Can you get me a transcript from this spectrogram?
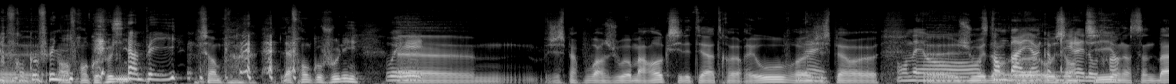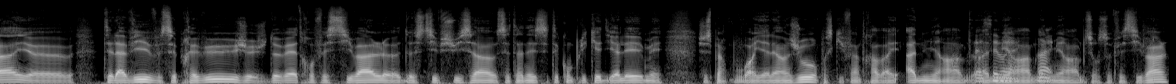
En francophonie. En francophonie. C'est un pays. C'est un peu- la francophonie. Oui. J'espère pouvoir jouer au Maroc si les théâtres réouvrent. Ouais. J'espère On est en jouer dans, stand-by, hein, comme aux Antilles, l'autre. on hein. est en stand-by. Tel Aviv, c'est prévu. Je, je devais être au festival de Steve Suissa cette année. C'était compliqué d'y aller, mais j'espère pouvoir y aller un jour parce qu'il fait un travail admirable, Ça, admirable, ouais. Sur ce festival.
